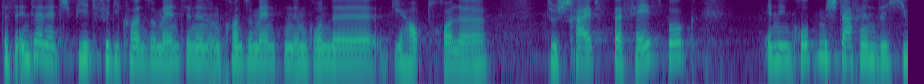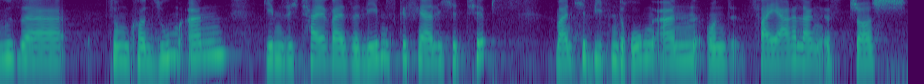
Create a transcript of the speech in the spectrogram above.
das Internet spielt für die Konsumentinnen und Konsumenten im Grunde die Hauptrolle. Du schreibst bei Facebook, in den Gruppen stacheln sich User zum Konsum an, geben sich teilweise lebensgefährliche Tipps, manche bieten Drogen an und zwei Jahre lang ist Josh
